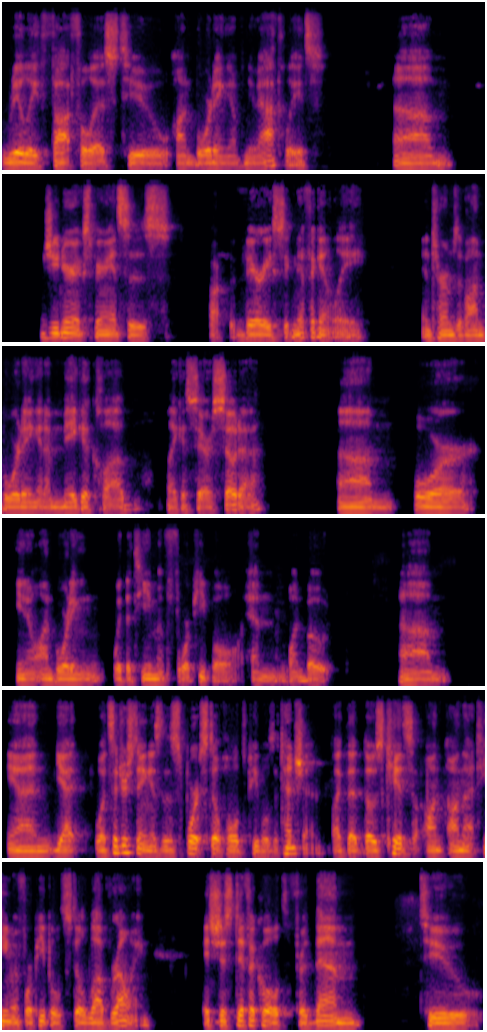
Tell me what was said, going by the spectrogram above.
really thoughtful as to onboarding of new athletes um, junior experiences vary significantly in terms of onboarding at a mega club like a sarasota um, or you know onboarding with a team of four people and one boat. Um, and yet what's interesting is the sport still holds people's attention like that those kids on on that team of four people still love rowing. It's just difficult for them to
